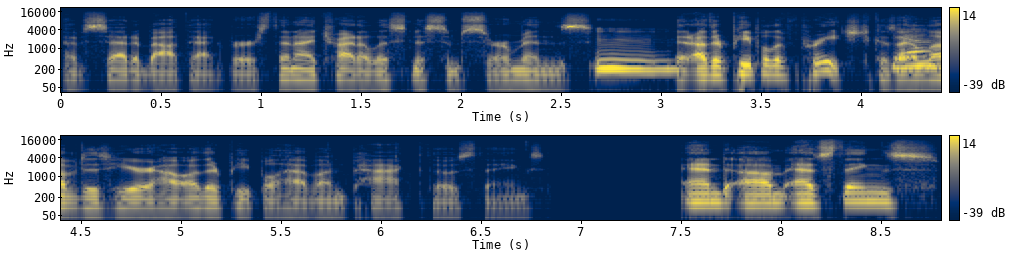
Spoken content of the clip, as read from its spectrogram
have said about that verse. Then I try to listen to some sermons Mm. that other people have preached because I love to hear how other people have unpacked those things. And um, as things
